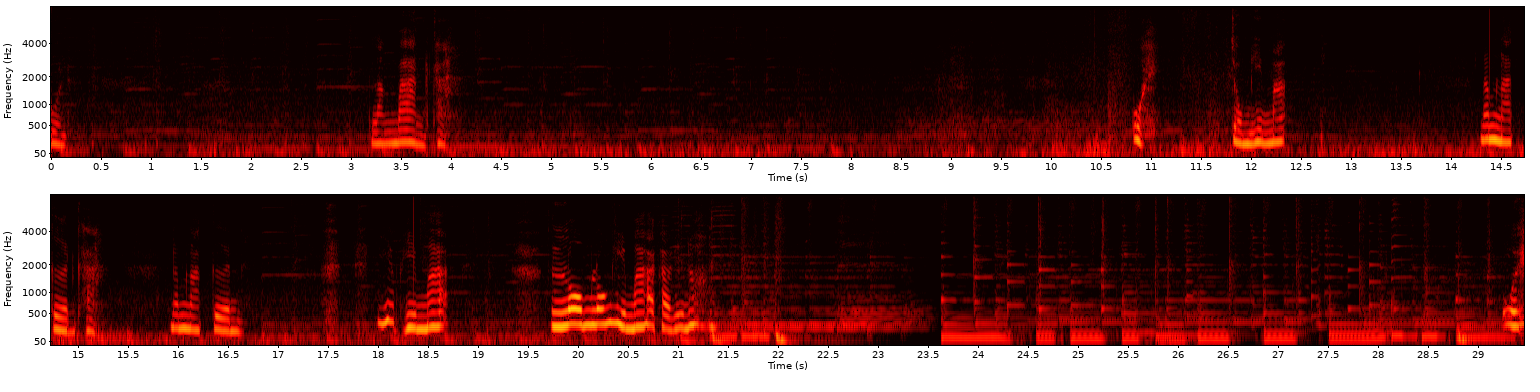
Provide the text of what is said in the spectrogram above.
ปุ่นหลังบ้านค่ะ อุ้ย จมหิมะ น้ำหนักเกินค่ะ น้ำหนักเกินเหยียบหิมะ ลมลงหิมะค่ะพี่น้องโอ้ย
